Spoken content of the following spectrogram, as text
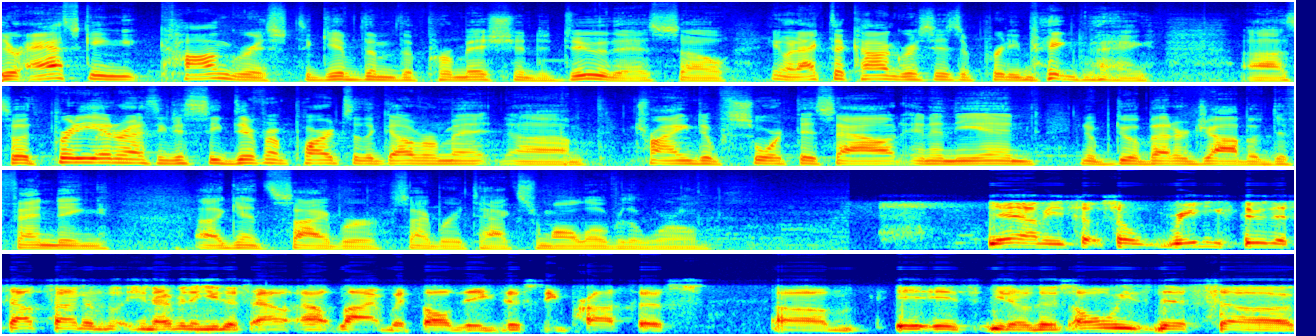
they're asking Congress to give them the permission to do this. So, you know, an act of Congress is a pretty big thing. Uh, so it's pretty interesting to see different parts of the government um, trying to sort this out, and in the end, you know, do a better job of defending uh, against cyber cyber attacks from all over the world. Yeah, I mean, so, so reading through this outside of you know everything you just out, outlined with all the existing process, um, is you know there's always this uh,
